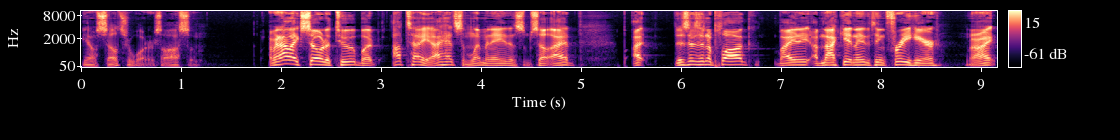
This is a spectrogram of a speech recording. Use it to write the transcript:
you know seltzer water is awesome. I mean i like soda too but i'll tell you i had some lemonade and some sel- i had i this isn't a plug by any i'm not getting anything free here all right?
